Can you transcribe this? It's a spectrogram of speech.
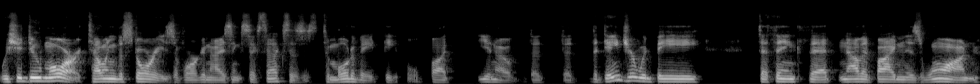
we should do more telling the stories of organizing successes to motivate people but you know the the, the danger would be to think that now that biden is won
